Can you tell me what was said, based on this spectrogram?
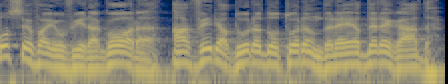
Você vai ouvir agora a vereadora doutora Andréa Delegada.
